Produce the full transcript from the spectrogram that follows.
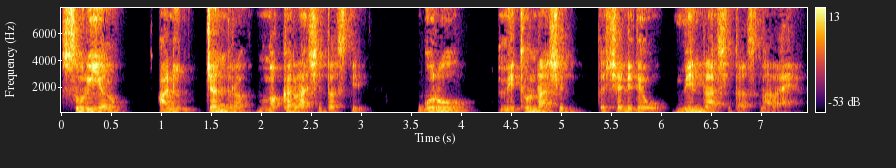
सूर्य आणि चंद्र मकर राशीत असतील. गुरु मिथुन राशीत तर शनिदेव मीन राशीत असणार आहे.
